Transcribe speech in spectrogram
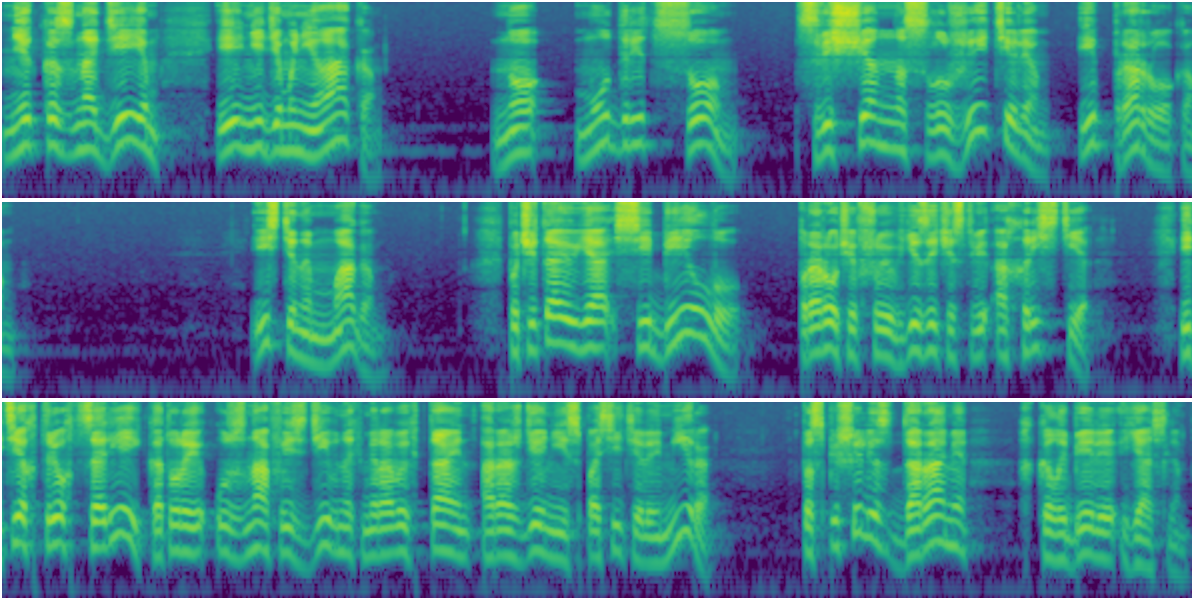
не казнодеем и не демониаком, но мудрецом, священнослужителем и пророком. Истинным магом почитаю я Сибиллу, пророчившую в язычестве о Христе, и тех трех царей, которые, узнав из дивных мировых тайн о рождении Спасителя мира, поспешили с дарами к колыбели яслям.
